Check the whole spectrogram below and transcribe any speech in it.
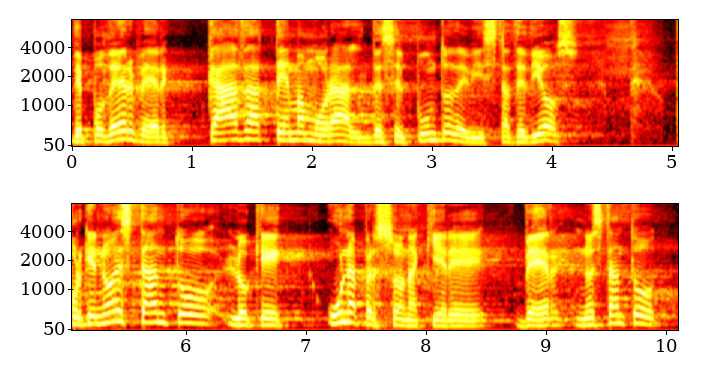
de poder ver cada tema moral desde el punto de vista de Dios. Porque no es tanto lo que una persona quiere ver, no es tanto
